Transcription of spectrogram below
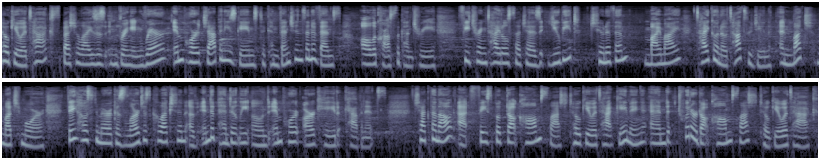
Tokyo Attack specializes in bringing rare, import Japanese games to conventions and events all across the country, featuring titles such as jubeat, Chunithm, Mai Mai, Taiko no Tatsujin, and much, much more. They host America's largest collection of independently owned import arcade cabinets. Check them out at facebook.com slash Tokyo Attack Gaming and twitter.com slash Tokyo Attack.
